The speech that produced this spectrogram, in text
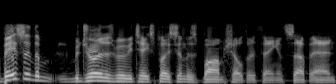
basically the majority of this movie takes place in this bomb shelter thing and stuff, and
